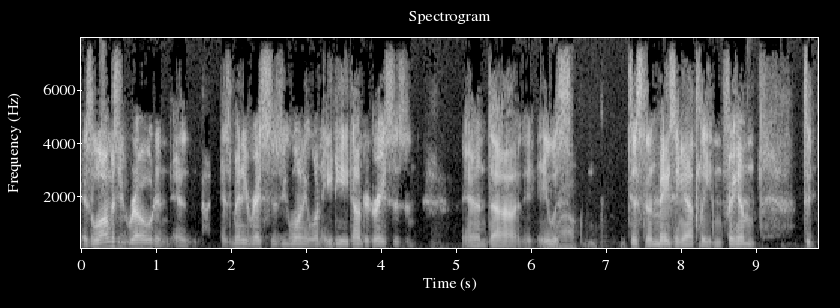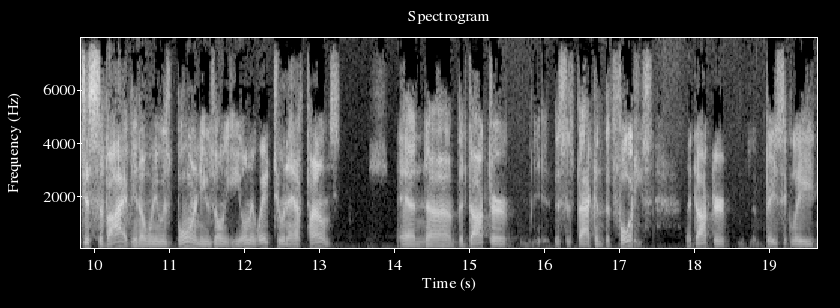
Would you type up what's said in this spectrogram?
as long as he rode and, and as many races as he won. He won 8,800 races and and uh, he was Wow. just an amazing athlete. And for him to just survive, you know, when he was born, he was only he only weighed two and a half pounds, and uh, the doctor, this is back in the 40s, the doctor basically,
